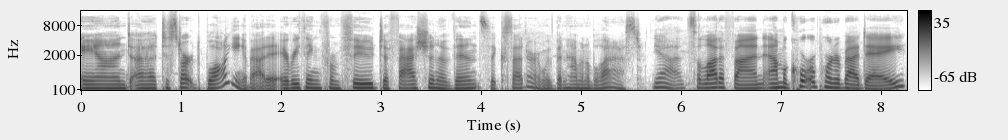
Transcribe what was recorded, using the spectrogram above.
and uh, to start blogging about it. Everything from food to fashion, events, etc. And we've been having a blast. Yeah, it's a lot of fun. I'm a court reporter by day,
